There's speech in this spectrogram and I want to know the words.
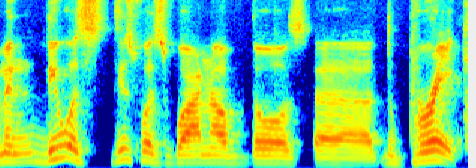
I mean, this was this was one of those uh, the break,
